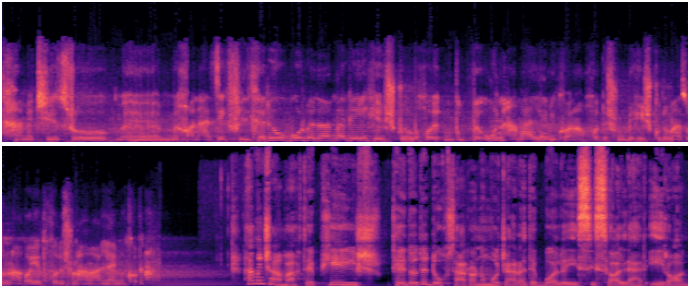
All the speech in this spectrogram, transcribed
همه چیز رو می‌خوان از یک فیلتری عبور بدن ولی هیچ کدوم به, اون عمل نمی‌کنن خودشون. به هیچ کدوم از اون عقاید خودشون عمل نمی‌کنن. همین چند وقت پیش تعداد دختران مجرد بالای سی سال در ایران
